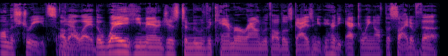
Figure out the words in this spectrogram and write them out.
on the streets of Yeah. LA. The way he manages to move the camera around with all those guys, and you can hear the echoing off the side of the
